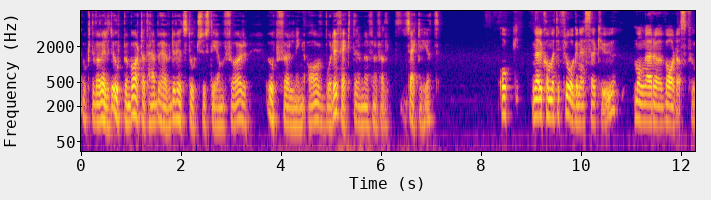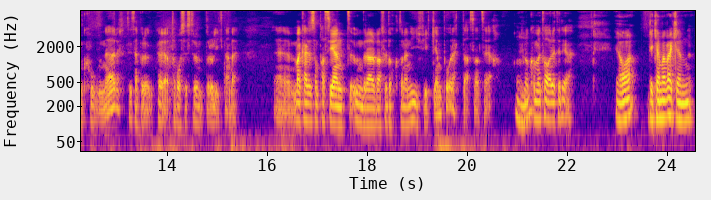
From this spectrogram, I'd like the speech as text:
och det var väldigt uppenbart att här behövde vi ett stort system för uppföljning av både effekter men framförallt säkerhet. Och när det kommer till frågorna i SRQ Många rör vardagsfunktioner till exempel att ta på sig strumpor och liknande. Eh, man kanske som patient undrar varför doktorn är nyfiken på detta så att säga. Mm. några kommentarer till det? Ja, det kan man verkligen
